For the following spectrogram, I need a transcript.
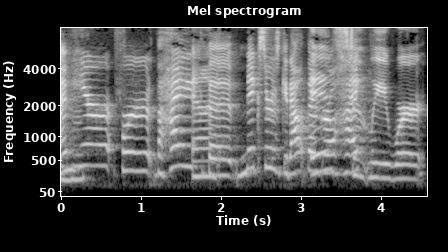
i'm here for the hike And the mixhers get out there girl hike instantly we're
